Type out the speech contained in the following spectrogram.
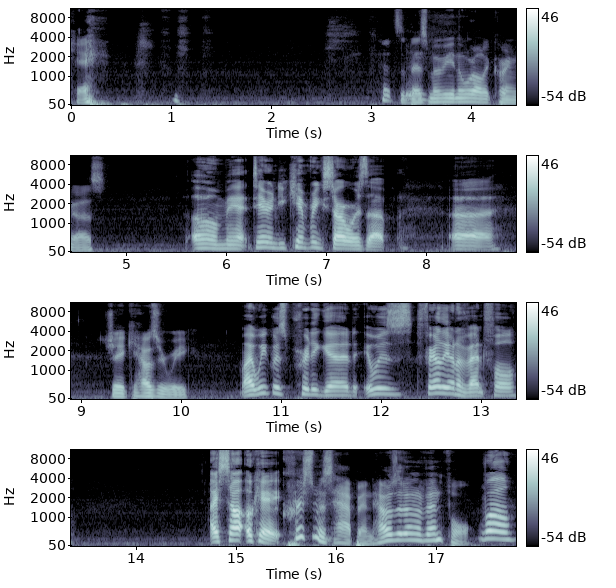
okay. That's the best movie in the world according to us. Oh man, Darren, you can't bring Star Wars up. Uh, Jake, how's your week? my week was pretty good. It was fairly uneventful. I saw. Okay, Christmas happened. How is it uneventful? well,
